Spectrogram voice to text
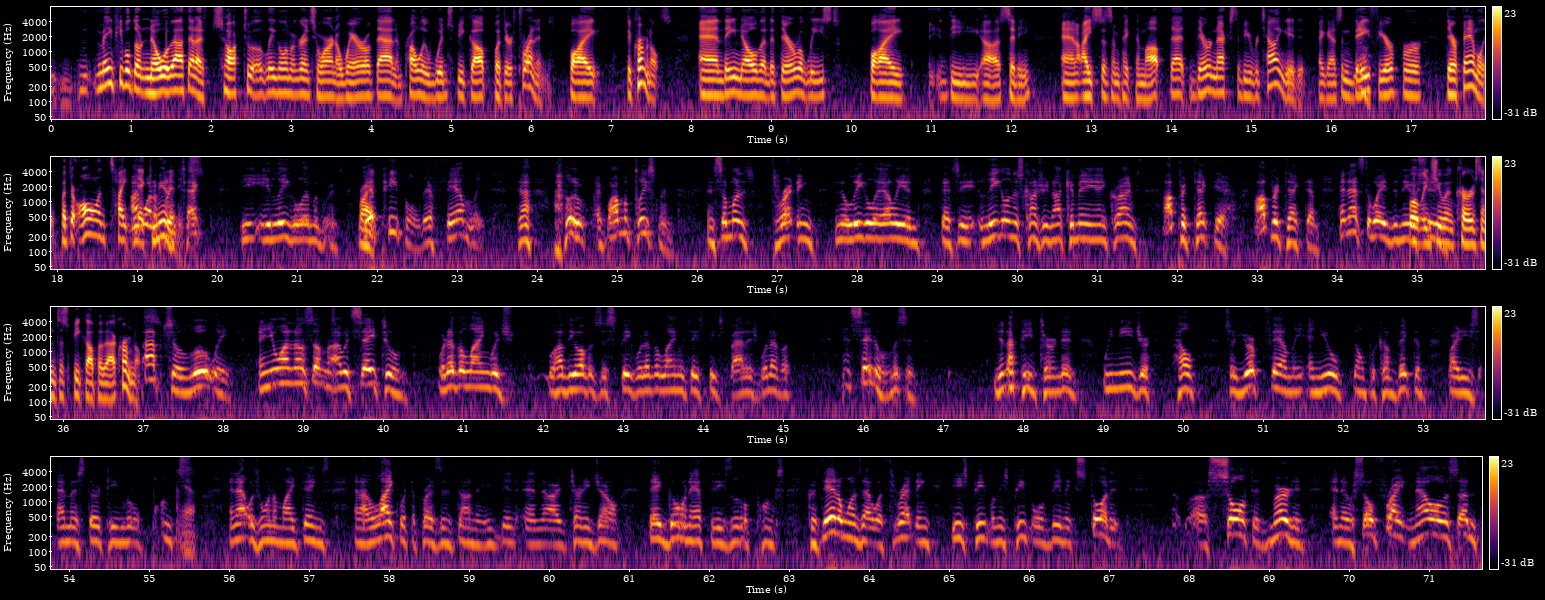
many people don't know about that. I've talked to illegal immigrants who aren't aware of that and probably would speak up, but they're threatened by the criminals, and they know that if they're released by the uh, city and ICE doesn't pick them up, that they're next to be retaliated against, and they fear for their family. But they're all in tight knit communities. protect the illegal immigrants. Their people, their family. Now, if I'm a policeman and someone's threatening an illegal alien that's illegal in this country, not committing any crimes, I'll protect them. I'll protect them, and that's the way the New York But would City- you encourage them to speak up about criminals? Absolutely. And you want to know something? I would say to them, whatever language, we'll have the officers speak, whatever language they speak, Spanish, whatever, and say to them, listen, you're not being turned in. We need your help so your family and you don't become victim by these MS-13 little punks. Yeah. And that was one of my things. And I like what the president's done. He did, and our attorney general. They're going after these little punks because they're the ones that were threatening these people. These people were being extorted, uh, assaulted, murdered, and they were so frightened. Now all of a sudden,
